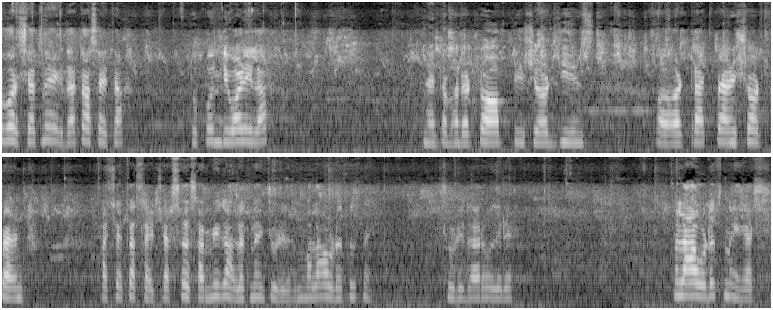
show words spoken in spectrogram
वर्षातनं एकदाच असायचा तो पण दिवाळीला. नाही तर माझा top T shirt jeans track pant short pant अशाच असायच्या. सहसा मी घालत नाही चुडीदार. मला आवडतच नाही चुडीदार वगैरे. मला आवडत नाही अशी.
